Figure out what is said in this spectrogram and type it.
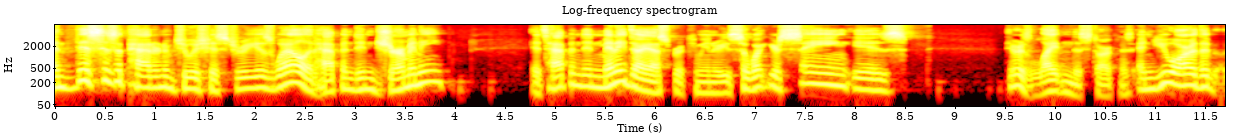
And this is a pattern of Jewish history as well. It happened in Germany. It's happened in many diaspora communities. So what you're saying is there is light in this darkness. And you are the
